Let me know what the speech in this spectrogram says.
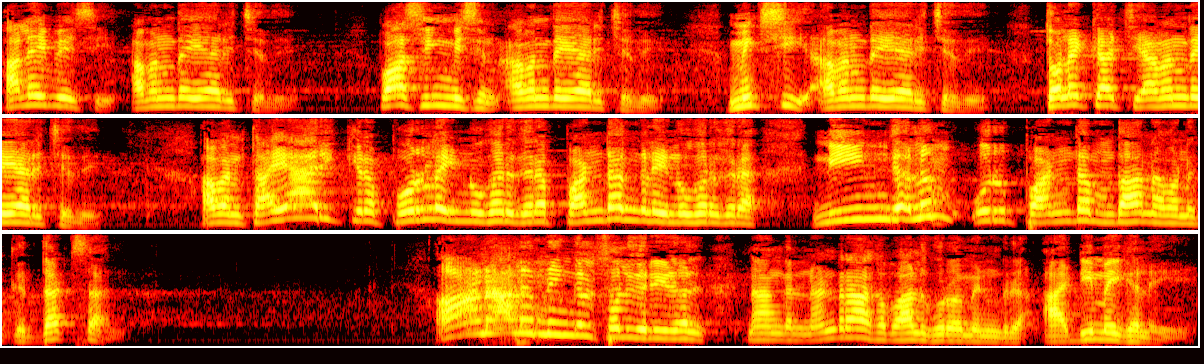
அலைபேசி. அவன் தயாரித்தது. Washing machine. அவன் தயாரித்தது. மிக்ஸி. அவன் தயாரித்தது. தொலைக்காட்சி. அவன் தயாரித்தது. அவன் தயாரிக்கிற பொருளை நுகர்கிற பண்டங்களை நுகர்கிற நீங்களும் ஒரு பண்டம் தான் அவனுக்கு. தட்ஸ் ஆல் ஆனாலும் நீங்கள் சொல்கிறீர்கள் நாங்கள் நன்றாக வாழ்கிறோம் என்று. அடிமைகளே.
